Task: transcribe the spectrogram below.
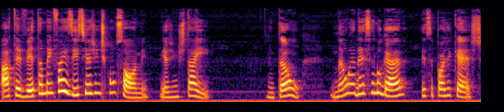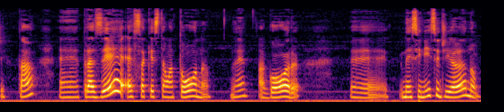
a TV também faz isso e a gente consome, e a gente está aí. Então, não é desse lugar esse podcast, tá? É, trazer essa questão à tona, né, agora, é, nesse início de ano,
